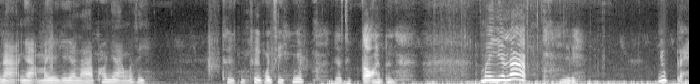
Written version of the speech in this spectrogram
หนาหญ้าไมยลาบเขายางมาสิถึงถึงมันสิยุบเดี๋ยวสิต่อให้เบิ่งไมยลาบนี่ดิยุบแหละ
